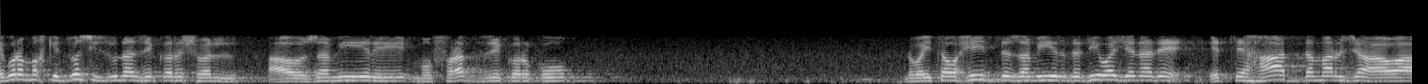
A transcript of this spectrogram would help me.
اګور مخ کې دو سيزونه ذکر شول او ضمیر مفرد ذکر کو نو ای توحید د ضمیر د دی وجنه ده اتحاد د مرجع وا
